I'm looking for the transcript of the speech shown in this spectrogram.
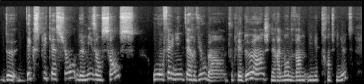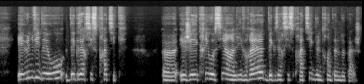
d'explication, de, mise en sens, où on fait une interview, ben, toutes les deux, hein, généralement de 20 minutes, 30 minutes, et une vidéo d'exercice pratique. Euh, et j'ai écrit aussi un livret d'exercices pratiques d'une trentaine de pages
